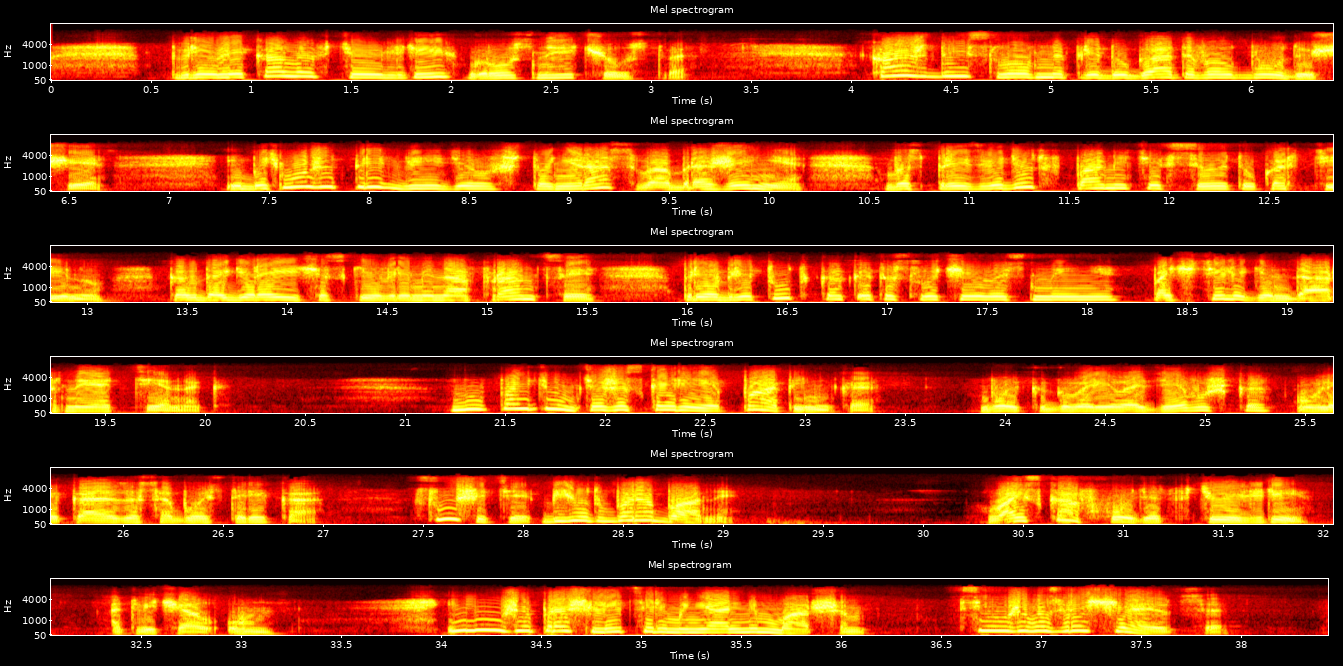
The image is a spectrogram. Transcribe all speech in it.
привлекало в Тюильри грустное чувство – Каждый словно предугадывал будущее и, быть может, предвидел, что не раз воображение воспроизведет в памяти всю эту картину, когда героические времена Франции приобретут, как это случилось ныне, почти легендарный оттенок. «Ну, пойдемте же скорее, папенька», — бойко говорила девушка, увлекая за собой старика. «Слышите, бьют в барабаны». «Войска входят в Тюильри», — отвечал он или уже прошли церемониальным маршем. Все уже возвращаются,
